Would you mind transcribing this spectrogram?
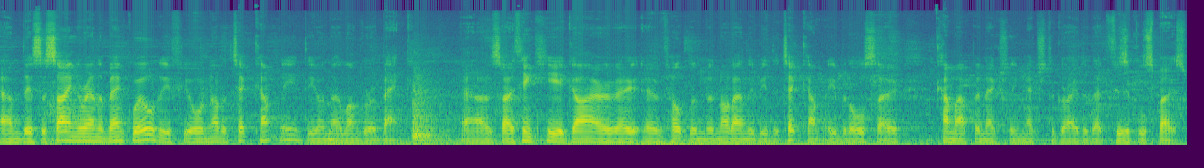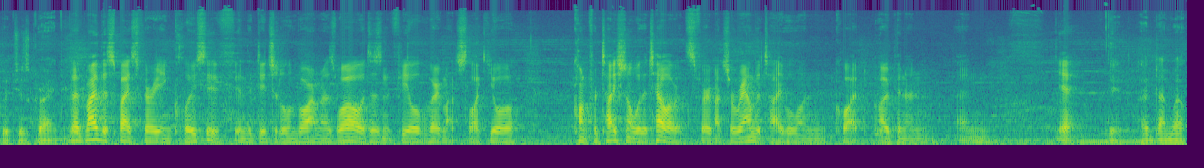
Um, there's a saying around the bank world: if you're not a tech company, you're no longer a bank. Uh, so I think here Gaia have- helped them to not only be the tech company, but also come up and actually match the grade of that physical space, which is great. They've made the space very inclusive in the digital environment as well. It doesn't feel very much like you're confrontational with a teller. It's very much around the table and quite open and, and yeah. Yeah, they've done well.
